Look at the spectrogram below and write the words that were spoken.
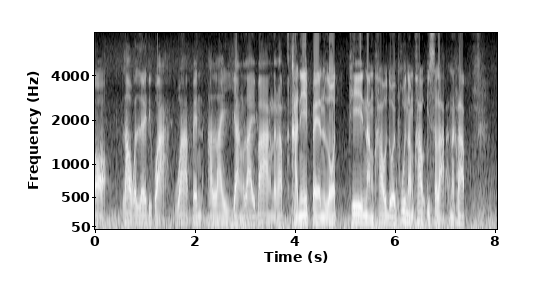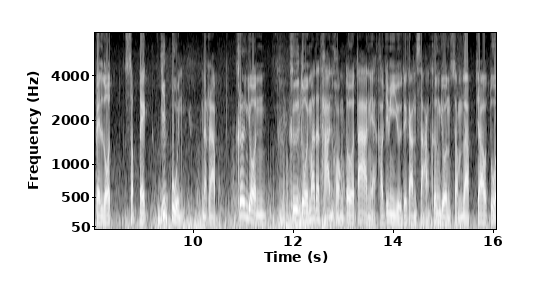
ก็เล่ากันเลยดีกว่าว่าเป็นอะไรอย่างไรบ้างนะครับ คันนี้เป็นรถที่นำเข้าโดยผู้นำเข้าอิสระนะครับ เป็นรถสเปคญี่ปุ่นนะครับ เครื่องยนต์คือโดยมาตรฐานของ t o y ยต้เนี่ยเขาจะมีอยู่ด้วยกัน 3 เครื่องยนต์สำหรับเจ้าตัว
